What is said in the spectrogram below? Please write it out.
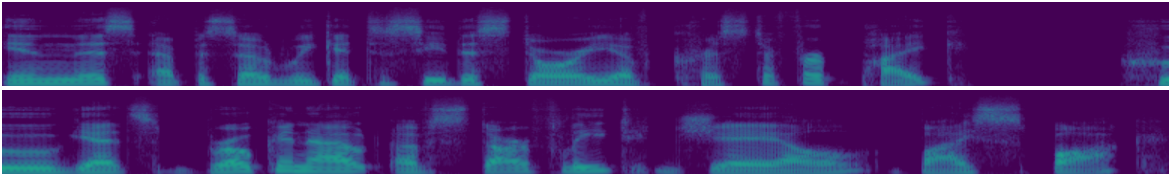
in this episode, we get to see the story of Christopher Pike, who gets broken out of Starfleet jail by Spock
